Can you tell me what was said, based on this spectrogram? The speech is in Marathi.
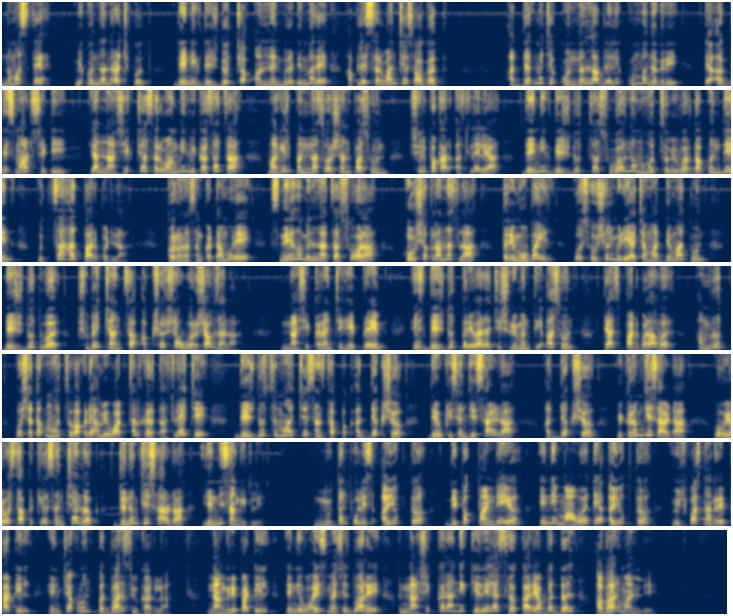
नमस्ते मी कुंदन राजपूत दैनिक देशदूतच्या ऑनलाईन बुलेटिनमध्ये आपले सर्वांचे स्वागत. अध्यात्माचे कुंदन लाभलेली कुंभनगरी ते अगदी स्मार्ट सिटी या नाशिकच्या सर्वांगीण विकासाचा मागील पन्नास वर्षांपासून शिल्पकार असलेल्या दैनिक देशदूतचा सुवर्ण महोत्सवी वर्धापन दिन उत्साहात पार पडला. करोना संकटामुळे स्नेहमिलनाचा सोहळा होऊ शकला नसला तरी मोबाईल व सोशल मीडियाच्या माध्यमातून देशदूतवर शुभेच्छांचा अक्षरशः वर्षाव झाला. नाशिककरांचे हे प्रेम हीच देशदूत परिवाराची श्रीमंती असून त्याच पाठबळावर अमृत व शतक महोत्सवाकडे आम्ही वाटचाल करत असल्याचे देशदूत समूहाचे संस्थापक अध्यक्ष देवकिसनजी सारडा अध्यक्ष विक्रमजी सारडा व व्यवस्थापकीय संचालक जनकजी सारडा यांनी सांगितले. नूतन पोलीस आयुक्त दीपक पांडेय यांनी मावळते आयुक्त विश्वास नांगरे पाटील यांच्याकडून पदभार स्वीकारला. नांगरे पाटील यांनी व्हॉइस मेसेजद्वारे नाशिककरांनी केलेल्या सहकार्याबद्दल आभार मानले.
